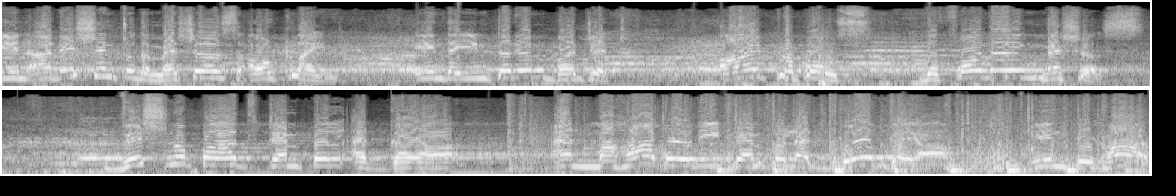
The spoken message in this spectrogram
In addition to the measures outlined in the interim budget, I propose the following measures. Vishnupad temple at Gaya and Mahabodhi temple at Bodh Gaya in Bihar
